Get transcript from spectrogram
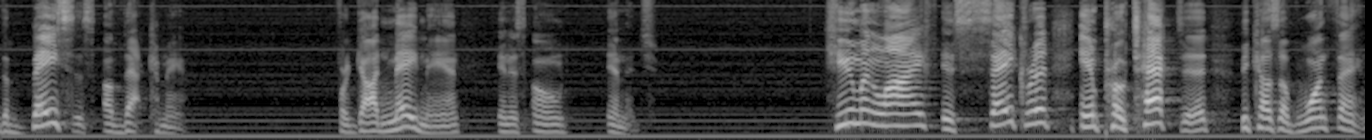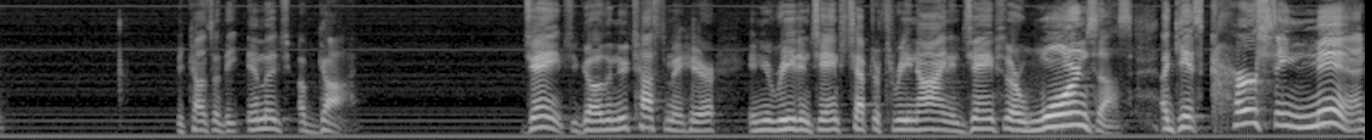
the basis of that command. For God made man in his own image. Human life is sacred and protected because of one thing because of the image of God. James, you go to the New Testament here and you read in James chapter 3 9, and James there warns us against cursing men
